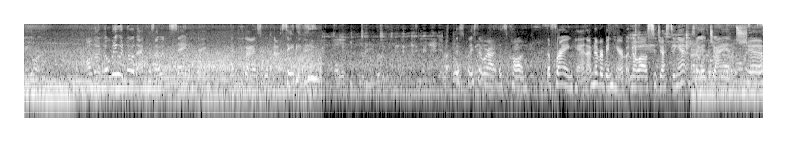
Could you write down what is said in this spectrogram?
New York. Although nobody would know that because I wouldn't say anything, and you guys would not say anything. All of the crew members. This place that we're at, it's called the frying pan. I've never been here, but Noelle's suggesting it. It's like a giant ship.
